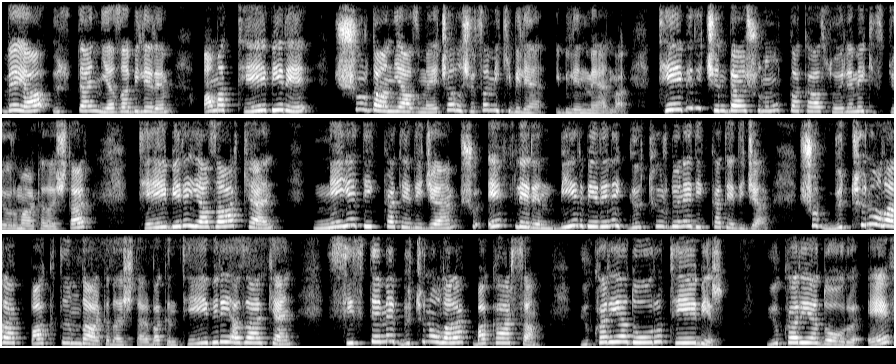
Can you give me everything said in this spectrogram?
veya üstten yazabilirim. Ama T1'i şuradan yazmaya çalışırsam iki bilinmeyen var. T1 için ben şunu mutlaka söylemek istiyorum arkadaşlar. T1'i yazarken neye dikkat edeceğim? Şu f'lerin birbirini götürdüğüne dikkat edeceğim. Şu bütün olarak baktığımda arkadaşlar bakın T1'i yazarken sisteme bütün olarak bakarsam yukarıya doğru T1, yukarıya doğru F,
